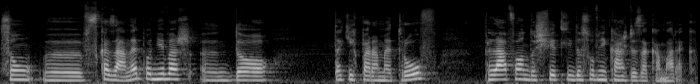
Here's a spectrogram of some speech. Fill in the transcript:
są y, wskazane, ponieważ y, do takich parametrów plafon doświetli dosłownie każdy zakamarek.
